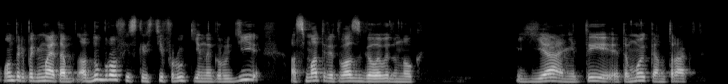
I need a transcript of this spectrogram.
он приподнимает одну бровь и, скрестив руки на груди, осматривает вас с головы до ног. Я, не ты, это мой контракт.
